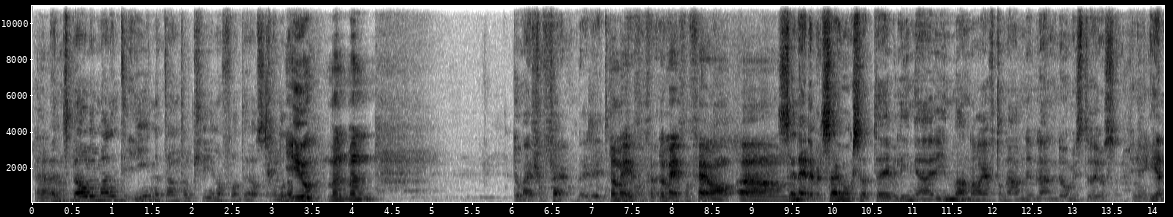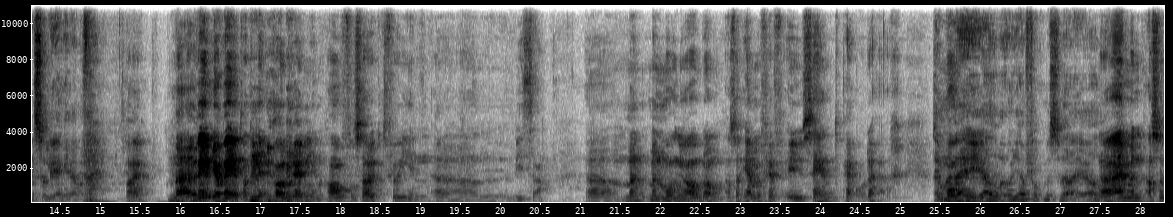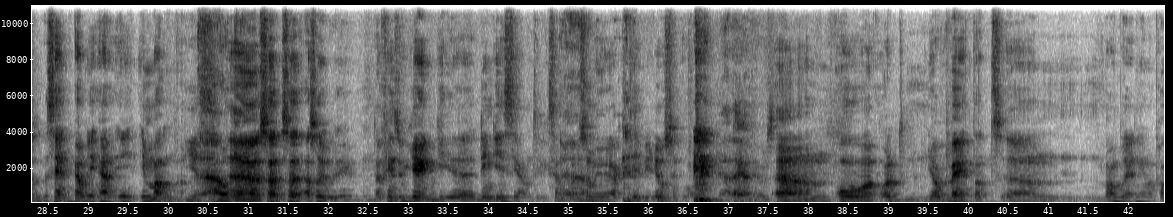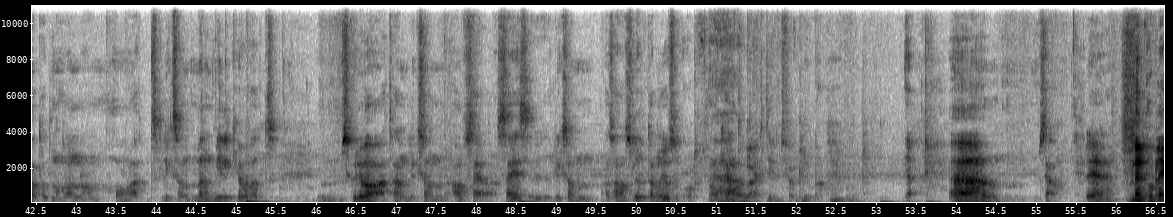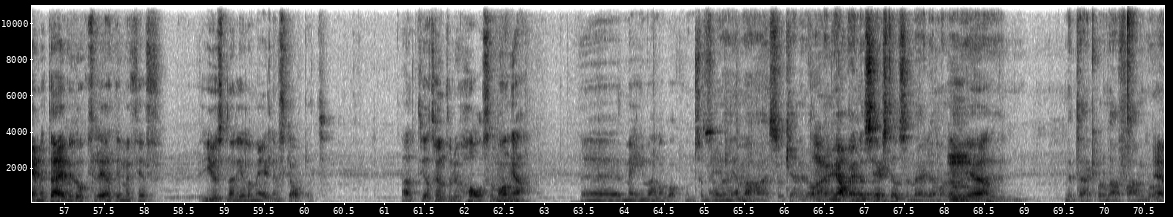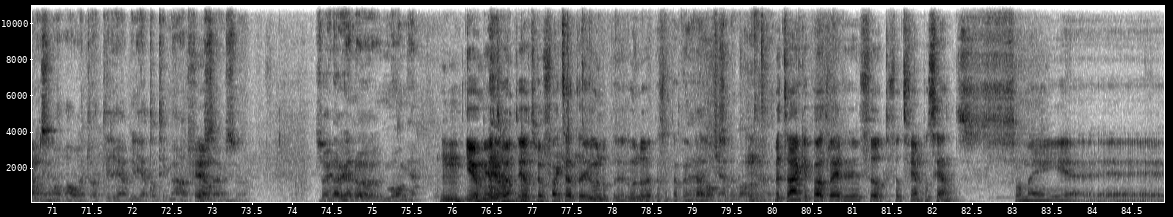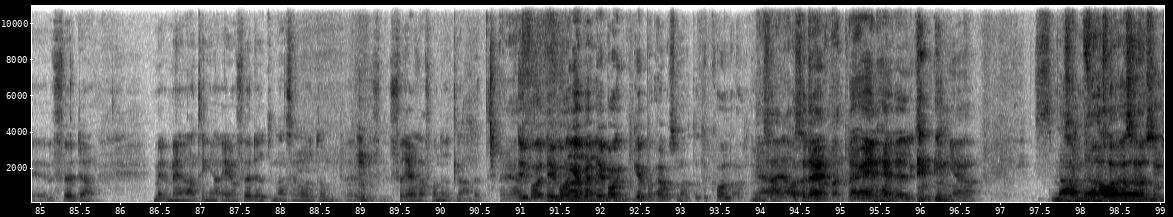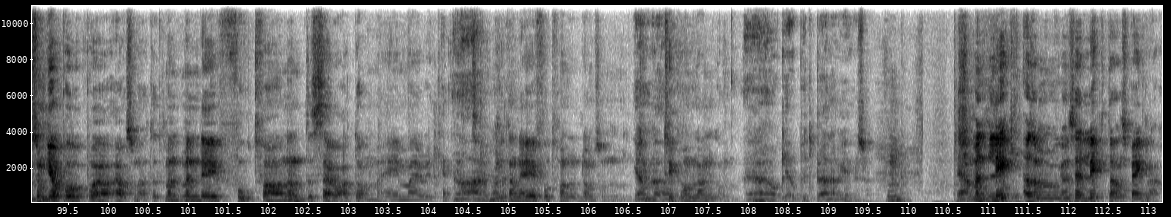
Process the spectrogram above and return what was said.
Eh, Men valde man inte in ett antal kvinnor för ett år sedan? Eller Jo, men, men de är för få. Det är lite de är för, de är för få. ehm, Sen är det väl så också att det är väl inga invandrare efternamn bland dem i styrelsen. Nej. Än så länge i alla fall. nej. Nej, Jag vet, jag vet att valberedningen har försökt få in eh, vissa. Eh, men, men många av dem, alltså MFF är ju sent på det här. Så Men många- övrigt- och jämfört med Sverige övrigt. Nej men alltså sent på det i, i, i Malmö. Yes. Ja, okej. Eh, så, så, alltså, det finns ju G- Dingisian till exempel Ja. som är aktiv i Rosengård. Ja, det är nog. Um, och, och jag vet att um, valberedningen har pratat med honom och att liksom, men villkoret skulle vara att han liksom avsäger sig, liksom, alltså han slutar med Rosengård. För han Ja, kan inte vara aktiv i två klubbar. Mm. Um, så, det, Men problemet är väl också det att MFF, just när det gäller medlemskapet, att jag tror inte du har så många eh, med invandrarbakgrund som medlemmar. Ja, så kan det vara. Nej. Men vi har ändå 6000 medlemmar. Mm. Ja. Med tanke på de här framgångarna Ja. som har varit och att det ger biljetter till matcher Ja. så. Så är det ju ändå många. Mm, jo, men jag Ja. tror, inte, jag tror faktiskt att det är under, underrepresentation där också. Mm. Med tanke på att vad är det, 40-45 procent som är eh, födda med, med antingen är de födda utomlands eller utom eh, Mm. föräldrar från utlandet. Ja. det är bara, det är bara, att gå på- det är bara att gå på årsmötet och kolla. Liksom. Ja, ja, alltså jag det, det är en hel del liksom, unga Malmö som, har... alltså, som, som går på, på årsmötet. Men, men det är fortfarande inte så att de är majoritet. Ja, okej. Utan det är fortfarande de som Gamla- ty- tycker om landgång. Ja, och upp ut på andra vägen och så. Mm. Ja, men läck, alltså, man kan säga läktaren speglar.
